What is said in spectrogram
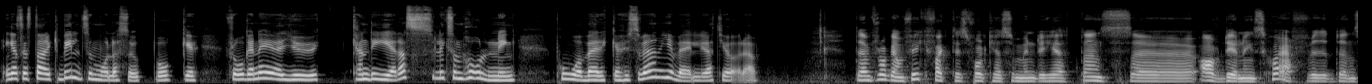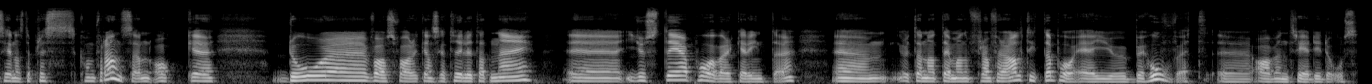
En ganska stark bild som målas upp och frågan är ju kan deras liksom hållning påverka hur Sverige väljer att göra? Den frågan fick faktiskt Folkhälsomyndighetens eh, avdelningschef vid den senaste presskonferensen och eh, då eh, var svaret ganska tydligt att nej, eh, just det påverkar inte. Eh, utan att det man framförallt tittar på är ju behovet av en tredje dos.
